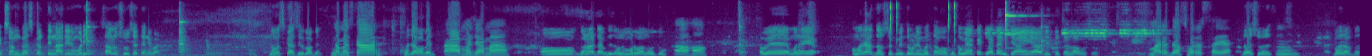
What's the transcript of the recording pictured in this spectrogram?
એક સંઘર્ષ કરતી નારીને મળીએ. ચાલો શું છે તેની વાત? નમસ્કાર શિલ્પાબેન. નમસ્કાર. મજામાં બેન? હા મજામાં. ઘણા ટાઈમથી તમને મળવાનું હતું. હા હા. હવે મને અમારા આ દર્શક મિત્રોને બતાવો કે તમે આ કેટલા ટાઈમથી અહીં આ રીતે ચલાવો છો? મારે દસ વર્ષ થયા. દસ વર્ષ બરાબર.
